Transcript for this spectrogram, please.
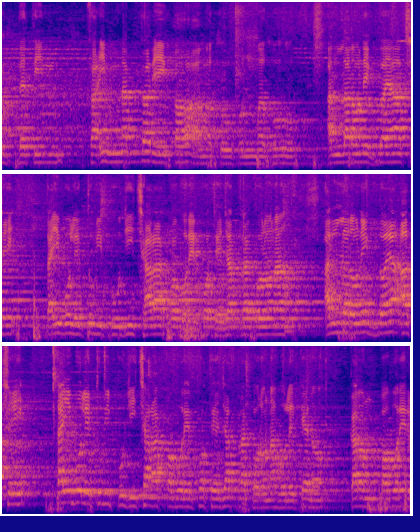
উদ্দাতিন। আল্লাহর অনেক দয়া আছে, তাই বলে তুমি পুঁজি ছাড়া কবরের পথে যাত্রা করো না। আল্লাহর অনেক দয়া আছে, তাই বলে তুমি পুঁজি ছাড়া কবরের পথে যাত্রা করো না বলে কেন? কারণ কবরের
